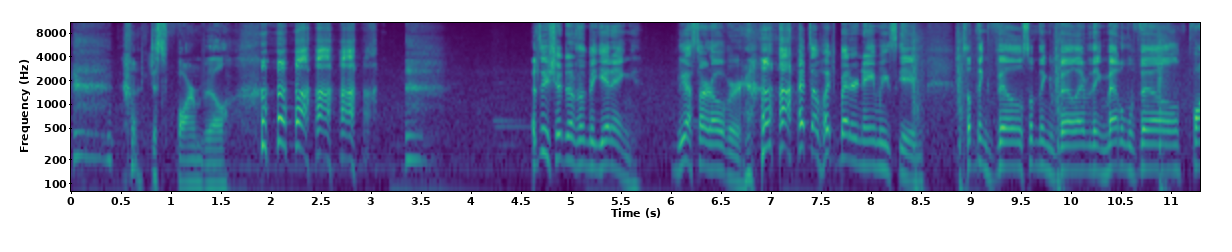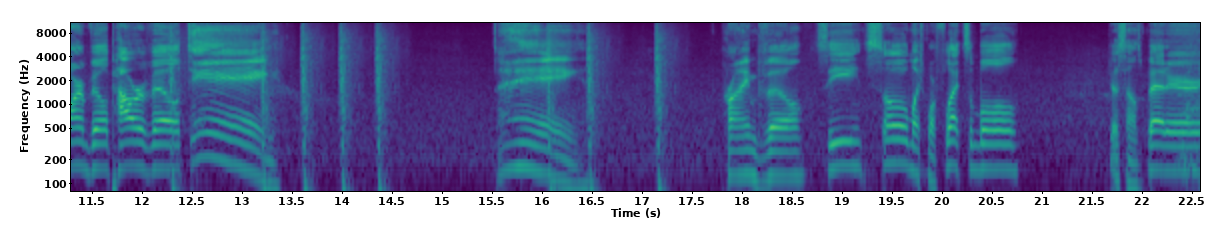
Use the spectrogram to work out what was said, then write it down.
Just Farmville. That's what we should have done at the beginning. We gotta start over. That's a much better naming scheme. Somethingville, Somethingville, everything Metalville, Farmville, Powerville. Dang! Dang. Primeville. See? So much more flexible. Just sounds better.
